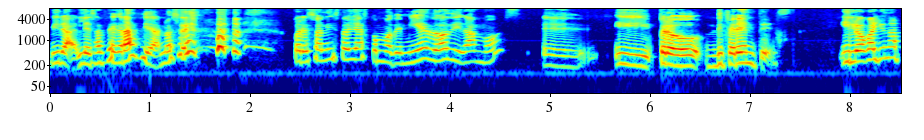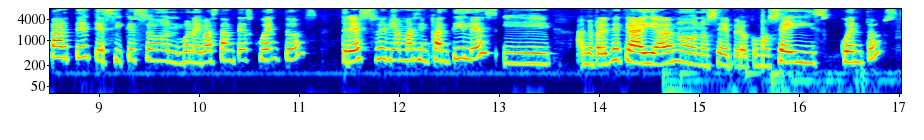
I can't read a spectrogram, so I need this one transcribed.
mira, les hace gracia, no sé. Por eso son historias como de miedo, digamos, eh, y, pero diferentes. Y luego hay una parte que sí que son, bueno, hay bastantes cuentos, tres serían más infantiles y a mí me parece que hay, ahora no, no sé, pero como seis cuentos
